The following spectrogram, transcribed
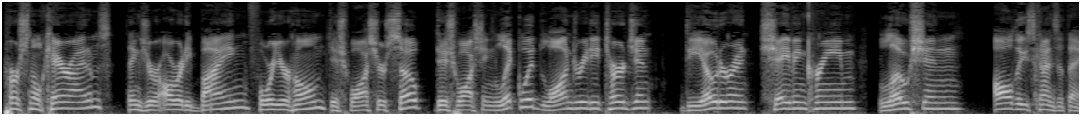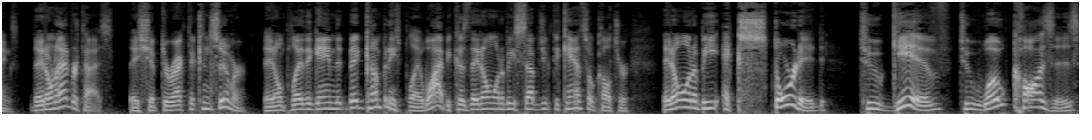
personal care items, things you're already buying for your home dishwasher soap, dishwashing liquid, laundry detergent, deodorant, shaving cream, lotion, all these kinds of things. They don't advertise. They ship direct to consumer. They don't play the game that big companies play. Why? Because they don't want to be subject to cancel culture. They don't want to be extorted to give to woke causes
